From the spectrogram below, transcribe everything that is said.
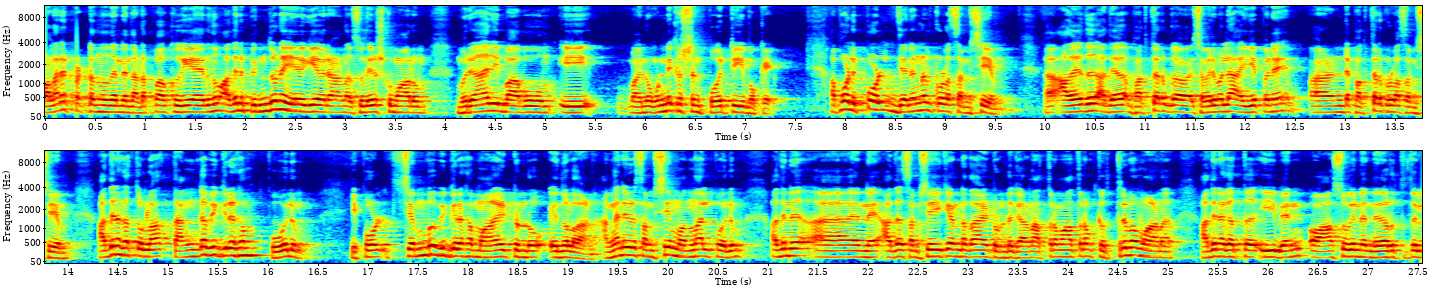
വളരെ പെട്ടെന്ന് തന്നെ നടപ്പാക്കുകയായിരുന്നു. അതിന് പിന്തുണയേകിയവരാണ് സുധീഷ് കുമാറും മുരാരി ബാബുവും ഈ ഉണ്ണികൃഷ്ണൻ പോറ്റിയും ഒക്കെ അപ്പോൾ ഇപ്പോൾ ജനങ്ങൾക്കുള്ള സംശയം അതായത് അദ്ദേഹം ഭക്തർ ശബരിമല അയ്യപ്പനെ ഭക്തർക്കുള്ള സംശയം അതിനകത്തുള്ള തങ്കവിഗ്രഹം പോലും ഇപ്പോൾ ചെമ്പ് വിഗ്രഹമായിട്ടുണ്ടോ എന്നുള്ളതാണ്. അങ്ങനെ ഒരു സംശയം വന്നാൽ പോലും അതിന് അത് സംശയിക്കേണ്ടതായിട്ടുണ്ട്. കാരണം അത്രമാത്രം കൃത്രിമമാണ് അതിനകത്ത് ഈ വെൻ വാസുവിന്റെ നേതൃത്വത്തിൽ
